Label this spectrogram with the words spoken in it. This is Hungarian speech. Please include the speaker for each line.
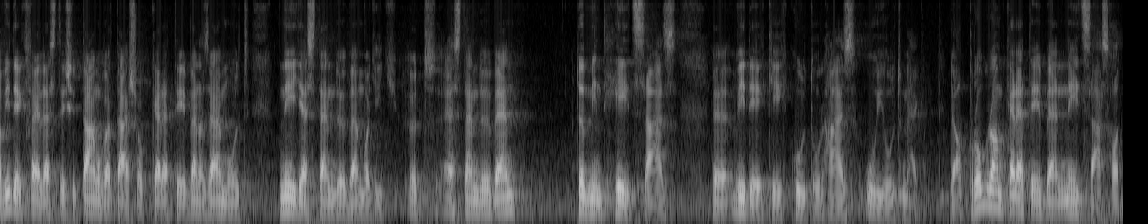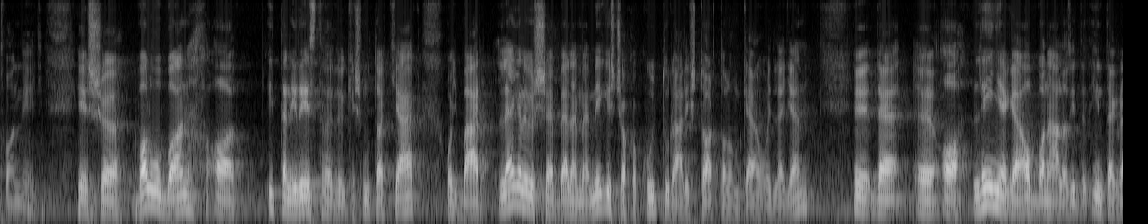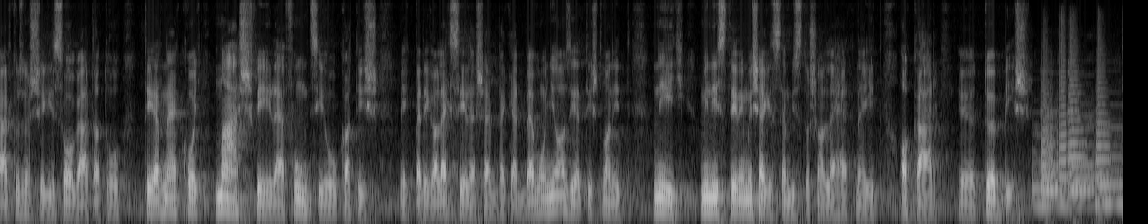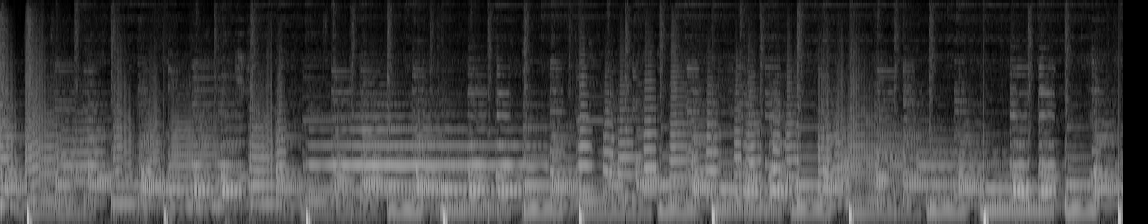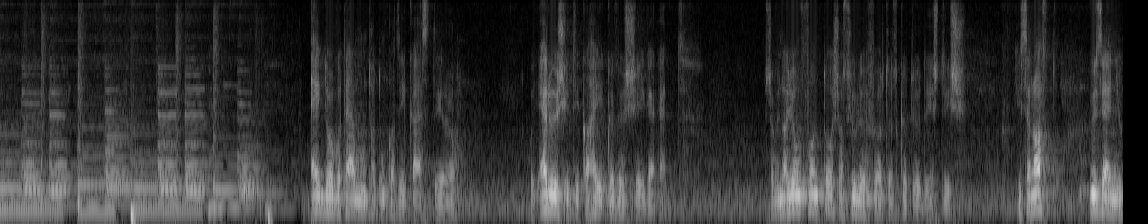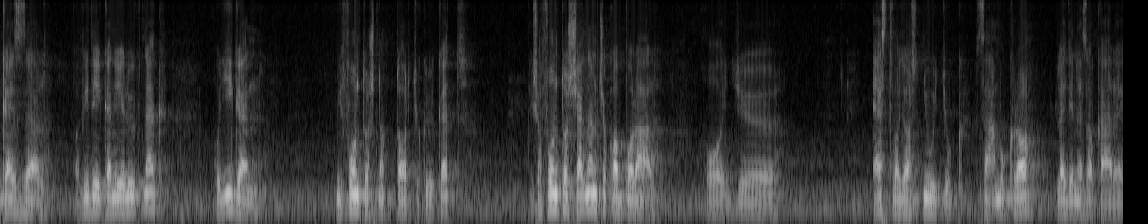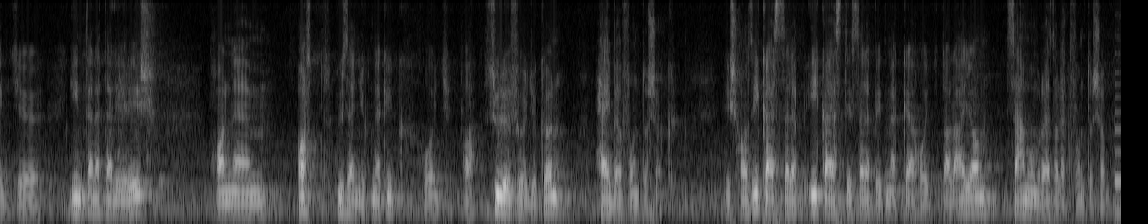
Speaker 1: A vidékfejlesztési támogatások keretében az elmúlt négy esztendőben, vagy így öt esztendőben több mint 700 vidéki kultúrház újult meg de a program keretében 464. És valóban a itteni résztvevők is mutatják, hogy bár legelősebb eleme mégiscsak a kulturális tartalom kell, hogy legyen, de a lényege abban áll az integrált közösségi szolgáltató térnek, hogy másféle funkciókat is, mégpedig a legszélesebbeket bevonja, azért is van itt négy minisztérium, és egészen biztosan lehetne itt akár több is.
Speaker 2: Egy dolgot elmondhatunk az IKST-ről, hogy erősítik a helyi közösségeket, és ami nagyon fontos, a szülőföldhöz kötődést is. Hiszen azt üzenjük ezzel a vidéken élőknek, hogy igen, mi fontosnak tartjuk őket, és a fontosság nem csak abból áll, hogy ezt vagy azt nyújtjuk számukra, legyen ez akár egy internet elérés, hanem azt üzenjük nekik, hogy a szülőföldjükön helyben fontosak. És ha az IKS szerep, szerepét meg kell, hogy találjam, számomra ez a legfontosabb.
